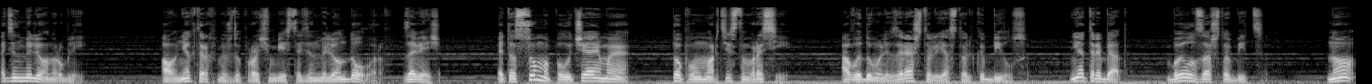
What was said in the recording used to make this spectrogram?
1 миллион рублей а у некоторых, между прочим, есть 1 миллион долларов за вечер. Это сумма, получаемая топовым артистом в России. А вы думали, зря что ли я столько бился? Нет, ребят, было за что биться. Но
